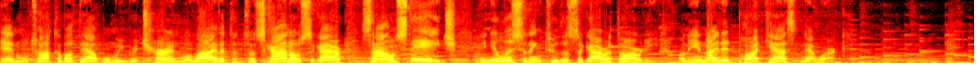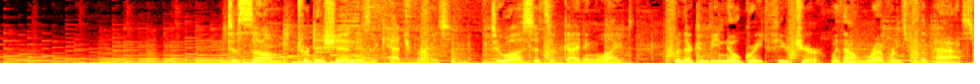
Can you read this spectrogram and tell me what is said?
and we'll talk about that when we return. We're live at the Toscano Cigar Sound Stage, and you're listening to the Cigar Authority on the United Podcast Network. To some, tradition is a catchphrase. To us, it's a guiding light. For there can be no great future without reverence for the past.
